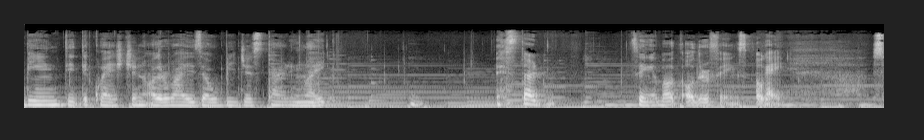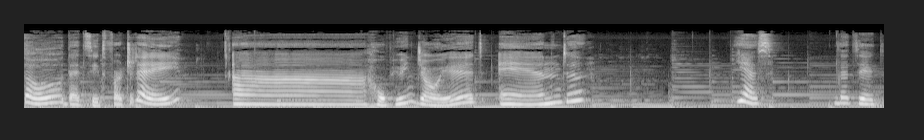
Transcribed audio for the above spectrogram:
being the, the question otherwise i'll be just starting like start saying about other things. Okay. So that's it for today. Uh hope you enjoy it and yes that's it.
